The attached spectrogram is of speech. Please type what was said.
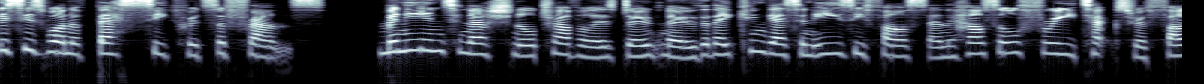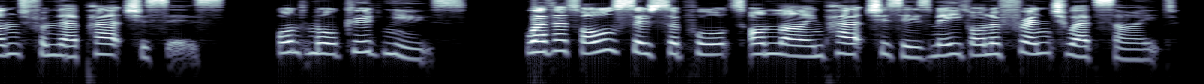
This is one of best secrets of France. Many international travelers don't know that they can get an easy, fast, and hassle-free tax refund from their purchases. Want more good news? Wevat also supports online purchases made on a French website.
